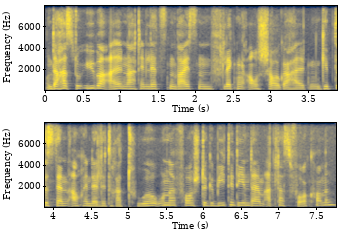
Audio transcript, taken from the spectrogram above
Und da hast du überall nach den letzten weißen Flecken Ausschau gehalten. Gibt es denn auch in der Literatur unerforschte Gebiete, die in deinem Atlas vorkommen?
